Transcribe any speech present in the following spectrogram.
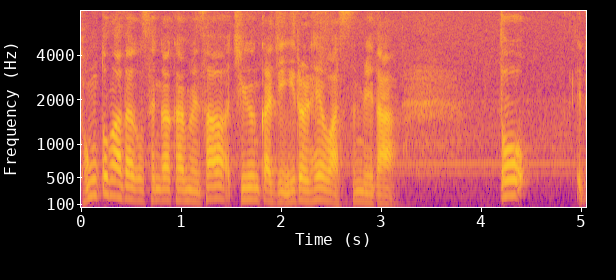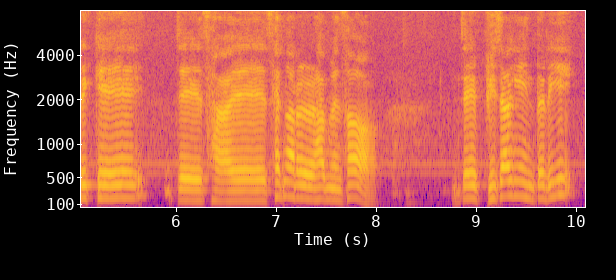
동등하다고 생각하면서 지금까지 일을 해왔습니다. 또 이렇게 이제 사회 생활을 하면서 이제 비장애인들이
